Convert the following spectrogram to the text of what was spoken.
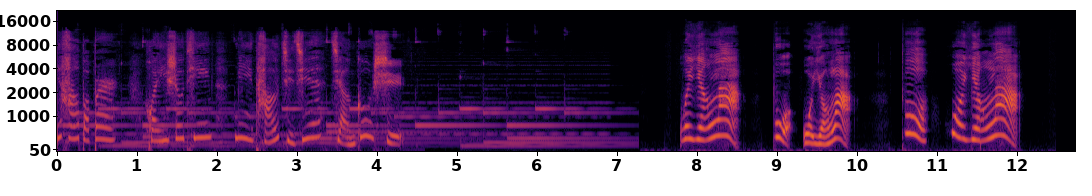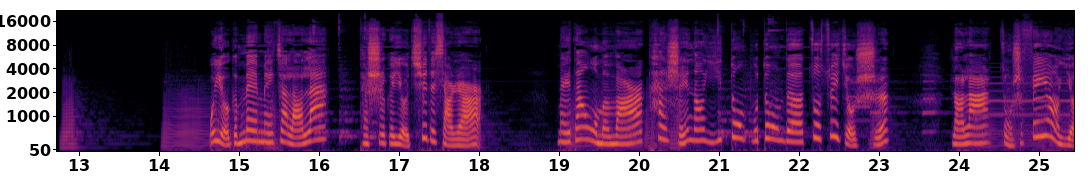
你好，宝贝儿，欢迎收听蜜桃姐姐讲故事。我赢啦！不，我赢啦！不，我赢啦！我有个妹妹叫劳拉，她是个有趣的小人儿。每当我们玩看谁能一动不动的坐最久时，劳拉总是非要赢。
